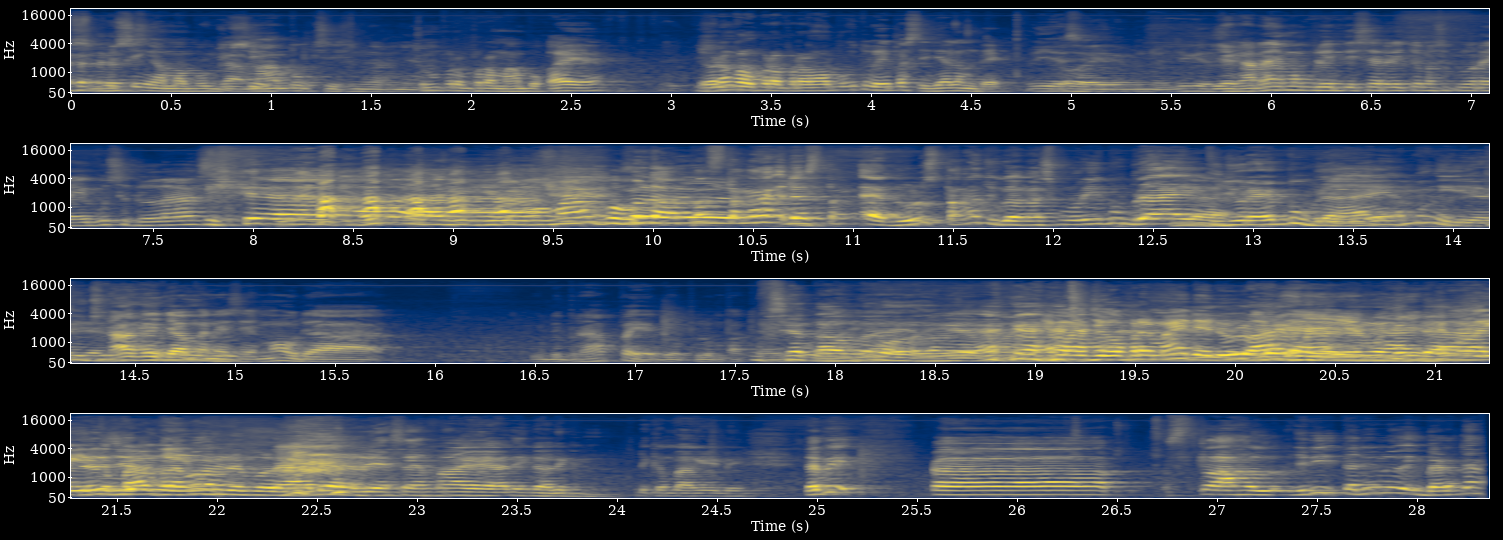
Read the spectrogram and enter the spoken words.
Sebenarnya sih nggak mabuk Gak sih. mabuk sih sebenarnya. Cuma pura-pura mabuk aja. Ya orang kalau pura-pura mabuk tuh bebas di jalan deh. Iya Oh sih. iya benar juga. Ya karena emang beli seri cuma sepuluh ribu segelas. Iya. lagi gimana mau mabuk. Gue dapet setengah, ada setengah, eh dulu setengah juga nggak sepuluh ribu bray. Tujuh ribu, Bray. Emang iya. iya. Agak zaman SMA udah udah berapa ya 24 ribu. Saya tahu Bray, emang ya. Emang jiwa prema dari dulu ada. Iya, Emang ada. emang lagi kembangin. zaman udah mulai ada dari SMA ya, tinggal di, dikembangin nih. Tapi eh setelah lu, jadi tadi lu ibaratnya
